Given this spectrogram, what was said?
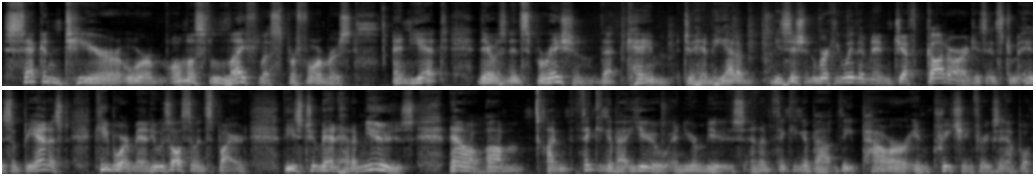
second tier or almost lifeless performers and yet there was an inspiration that came to him. He had a musician working with him named Geoff Goddard, his instrument, his pianist, keyboard man, who was also inspired. These two men had a muse. Now um, I'm thinking about you and your muse, and I'm thinking about the power in preaching, for example.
